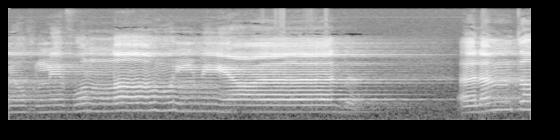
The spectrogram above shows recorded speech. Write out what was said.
يخلف الله الميعاد. ألم تر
